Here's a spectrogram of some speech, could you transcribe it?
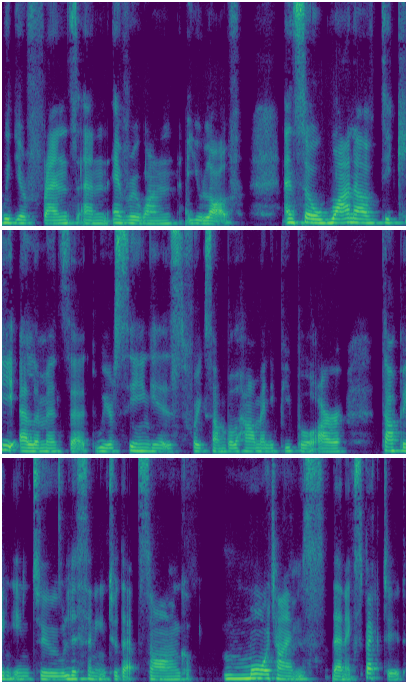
with your friends and everyone you love. And so, one of the key elements that we are seeing is, for example, how many people are tapping into listening to that song more times than expected.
